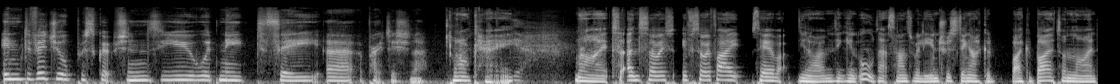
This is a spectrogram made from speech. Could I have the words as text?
Individual prescriptions, you would need to see uh, a practitioner. Okay. Yeah. Right. And so if, if so if I say you know I'm thinking oh that sounds really interesting I could I could buy it online.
